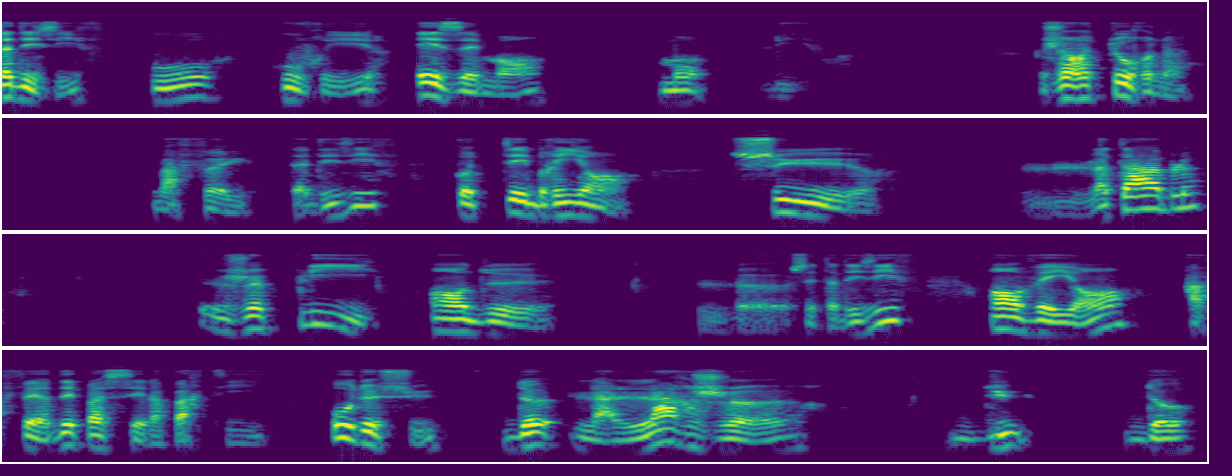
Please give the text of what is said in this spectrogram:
d'adhésif pour couvrir aisément mon livre. Je retourne ma feuille d'adhésif côté brillant sur la table. Je plie en deux cet adhésif en veillant à faire dépasser la partie au-dessus de la largeur du dos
